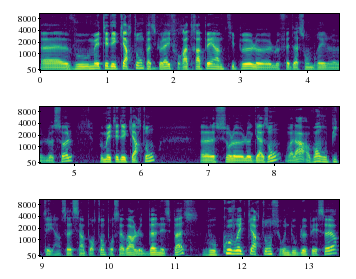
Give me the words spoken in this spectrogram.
Euh, vous mettez des cartons parce que là il faut rattraper un petit peu le, fait d'assombrer le, sol. Vous mettez des cartons euh, sur le, gazon, voilà, avant vous piquez. Hein. Ça c'est important pour savoir le bon espace. Vous couvrez de carton sur une double épaisseur.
